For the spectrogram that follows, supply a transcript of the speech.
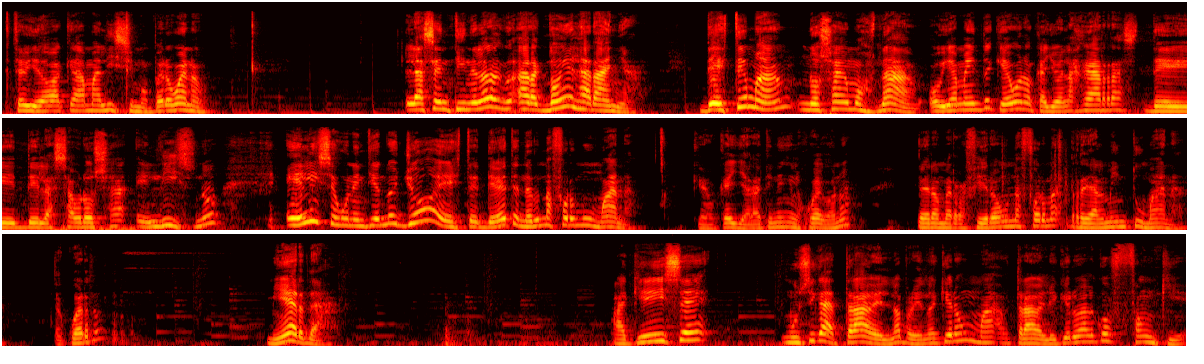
Este video va a quedar malísimo, pero bueno. La centinela aracnoide es la araña. De este man no sabemos nada. Obviamente que, bueno, cayó en las garras de, la sabrosa Elise, ¿no? Elise, según entiendo yo, este, debe tener una forma humana. Que, ok, ya la tiene en el juego, ¿no? Pero me refiero a una forma realmente humana. ¿De acuerdo? Mierda. Aquí dice música travel, ¿no? Pero yo no quiero un travel, yo quiero algo funky.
